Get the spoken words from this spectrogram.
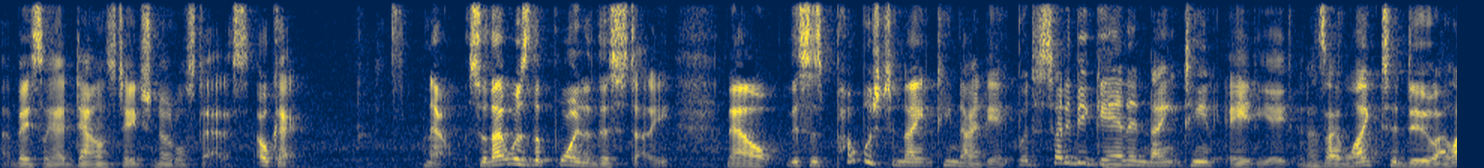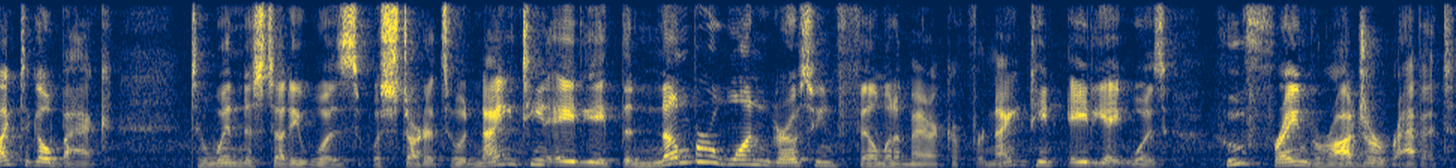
uh, basically had downstage nodal status. Okay. Now, so that was the point of this study. Now, this is published in 1998, but the study began in 1988. And as I like to do, I like to go back to when the study was was started. So in 1988, the number one grossing film in America for 1988 was Who Framed Roger Rabbit.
